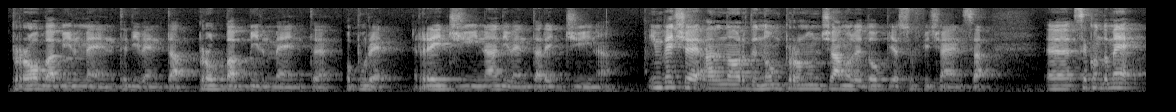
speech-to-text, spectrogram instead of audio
probabilmente diventa probabilmente, oppure regina diventa regina. Invece al nord non pronunciamo le doppie a sufficienza. Eh, secondo me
